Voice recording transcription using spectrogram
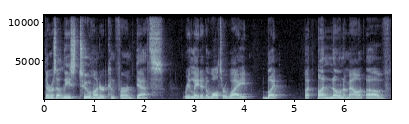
there was at least 200 confirmed deaths related to Walter White, but an unknown amount of,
